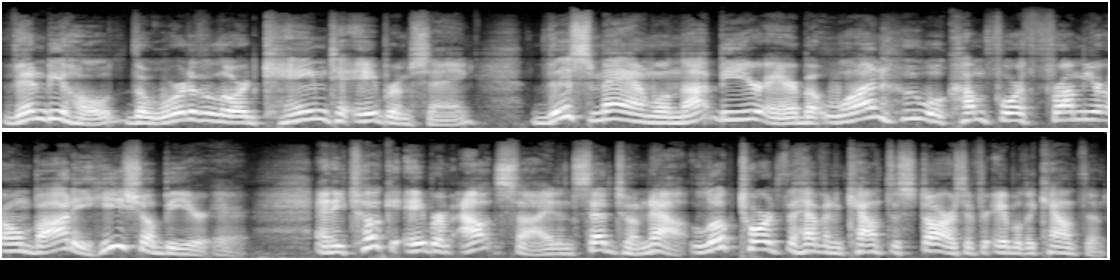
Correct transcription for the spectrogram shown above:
Then behold, the word of the Lord came to Abram, saying, This man will not be your heir, but one who will come forth from your own body, he shall be your heir. And he took Abram outside and said to him, Now look towards the heaven and count the stars if you're able to count them.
